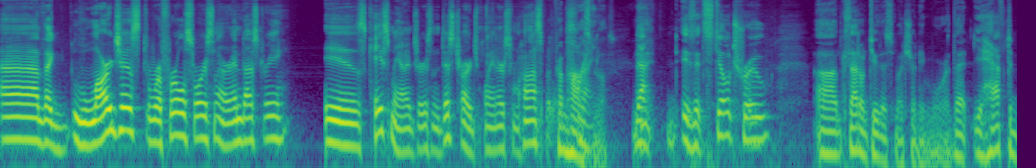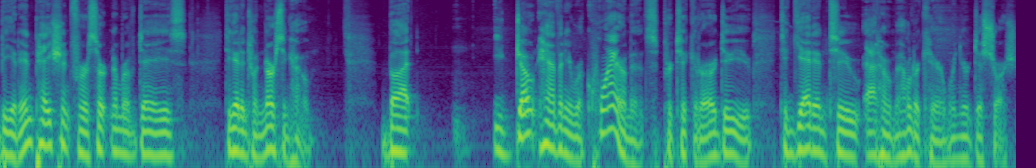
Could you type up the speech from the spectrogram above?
uh, the largest referral source in our industry is case managers and discharge planners from hospitals. From hospitals. Now, is it still true? Um, because I don't do this much anymore. That you have to be an inpatient for a certain number of days to get into a nursing home, but you don't have any requirements, particular, or do you, to get into at-home elder care when you're discharged?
